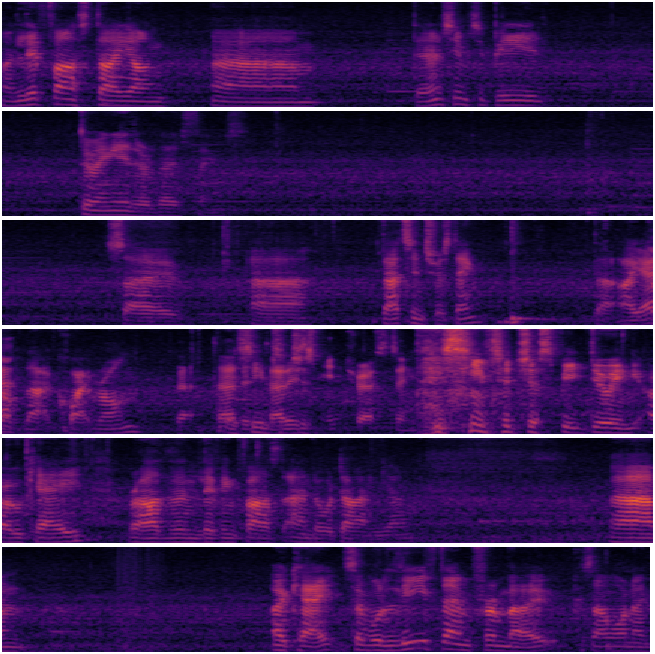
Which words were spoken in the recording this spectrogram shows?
I live fast, die young. Um, they don't seem to be doing either of those things. So uh, that's interesting. That I Yeah. got that quite wrong. That, They that, is, seem to just- interesting. They seem to just be doing okay rather than living fast and or dying young. Um, Okay, so we'll leave them for a mo because I want to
